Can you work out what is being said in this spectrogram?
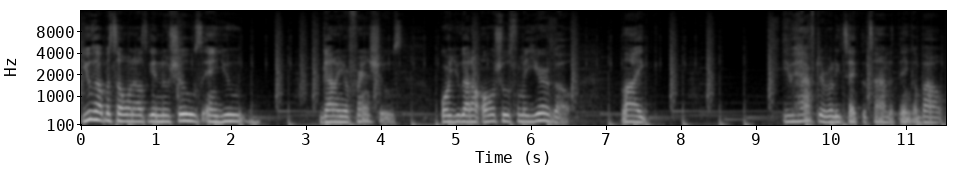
You helping someone else get new shoes and you got on your friend's shoes. Or you got on old shoes from a year ago. Like you have to really take the time to think about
